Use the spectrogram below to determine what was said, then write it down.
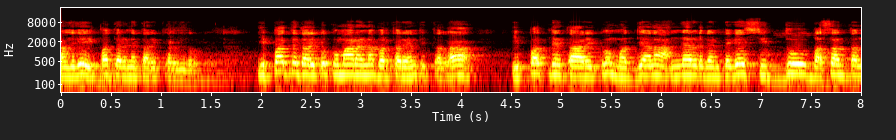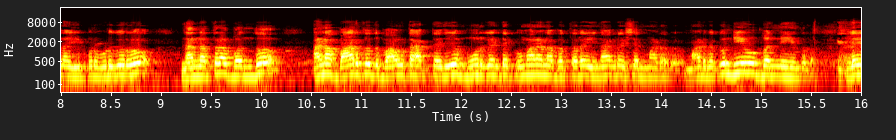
ಅಲ್ಲಿಗೆ ಇಪ್ಪತ್ತೆರಡನೇ ತಾರೀಕು ಕರೆದಿದ್ರು. ಇಪ್ಪತ್ತನೇ ತಾರೀಕು ಕುಮಾರಣ್ಣ ಬರ್ತಾರೆ ಅಂತ ಇತ್ತಲ್ಲ ಇಪ್ಪತ್ತನೇ ತಾರೀಕು ಮಧ್ಯಾಹ್ನ ಹನ್ನೆರಡು ಗಂಟೆಗೆ ಸಿದ್ದು ಬಸಂತನ ಇಬ್ರು ಹುಡುಗರು ನನ್ನ ಹತ್ರ ಬಂದು, ಅಣ್ಣ, ಭಾರತದ ಬಾವುಟ ಆಗ್ತಾ ಇದೀವಿ ಮೂರು ಗಂಟೆ ಕುಮಾರಣ್ಣ ಬರ್ತಾರೆ ಇನಾಗ್ರೇಷನ್ ಮಾಡಬೇಕು, ನೀವು ಬನ್ನಿ ಅಂದ್ರು. ಲೇ,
